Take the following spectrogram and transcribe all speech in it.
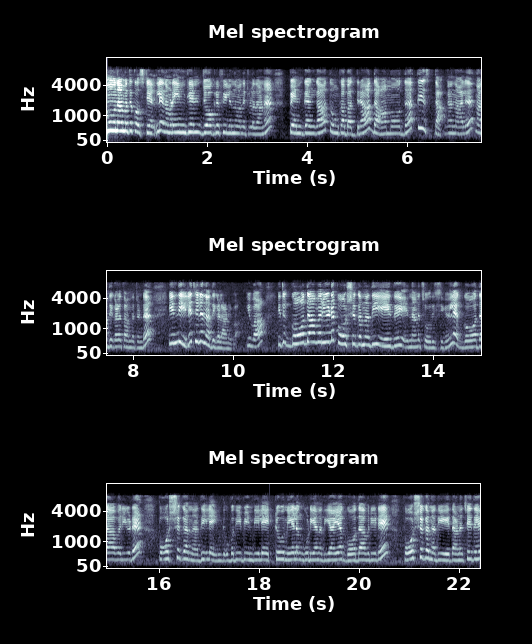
മൂന്നാമത്തെ ക്വസ്റ്റ്യൻ അല്ലെ നമ്മുടെ ഇന്ത്യൻ ജോഗ്രഫിയിൽ നിന്ന് വന്നിട്ടുള്ളതാണ്. പെൻഗംഗ തുംഗഭദ്ര ദാമോദർ തീസ്ത. അങ്ങനെ നാല് നദികൾ തന്നിട്ടുണ്ട്. ഇന്ത്യയിലെ ചില നദികളാണ് ഇവ. ഇവ ഇത് ഗോദാവരിയുടെ പോഷക നദി ഏത് എന്നാണ് ചോദിച്ചിരിക്കുന്നത് അല്ലെ ഗോദാവരിയുടെ പോഷക നദി അല്ലെ ഉപദ്വീപ് ഇന്ത്യയിലെ ഏറ്റവും നീളം കൂടിയ നദിയായ ഗോദാവരിയുടെ പോഷക നദി ഏതാണ് ചെയ്തേ?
